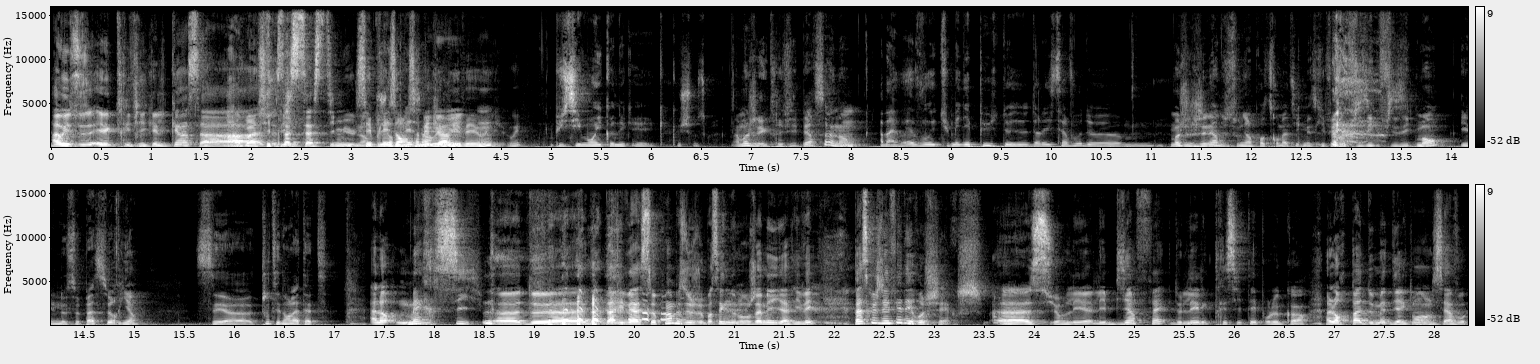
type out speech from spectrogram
Ah oui, électrifier quelqu'un, ça, Ah bah, c'est ça, ça- ça stimule. hein. C'est plaisant, ça m'est déjà oui, arrivé, oui. oui. Puis Simon, il connaît que- quelque chose. quoi. Ah, moi, j'électrifie personne. hein. Mm. Ah bah ouais, vous- tu mets des puces de- dans les cerveaux de... Moi, je génère du souvenir post-traumatique, mais ce qui fait que physique, physiquement, il ne se passe rien. C'est euh, tout est dans la tête. Alors, merci euh, de, euh, d'arriver à ce point parce que je pensais qu'ils ne l'ont jamais y arrivé. Parce que j'ai fait des recherches euh, sur les, les bienfaits de l'électricité pour le corps. Alors, pas de mettre directement dans le cerveau,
